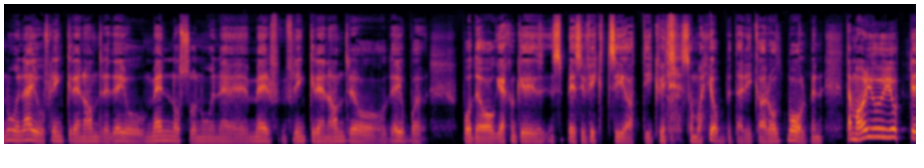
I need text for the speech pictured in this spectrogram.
Noen er jo flinkere enn andre. Det er jo menn også, noen er mer flinkere enn andre, og det er jo både og. Jeg kan ikke spesifikt si at de kvinner som har jobbet der, ikke har holdt mål, men de har jo gjort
